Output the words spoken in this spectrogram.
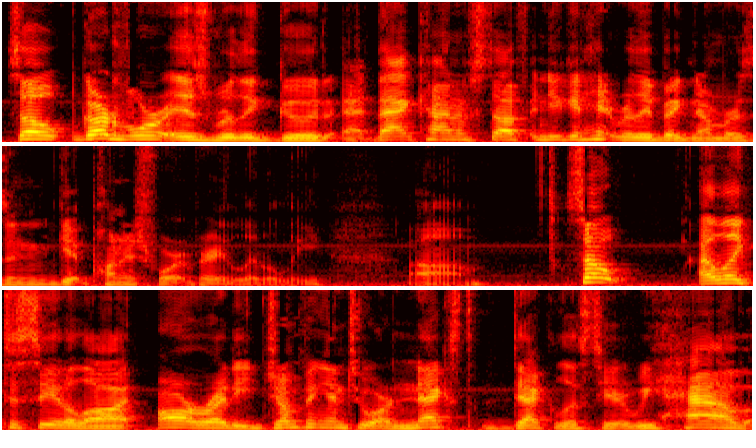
So Gardevoir is really good at that kind of stuff, and you can hit really big numbers and get punished for it very littly. Um, so I like to see it a lot. Alrighty, jumping into our next deck list here, we have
